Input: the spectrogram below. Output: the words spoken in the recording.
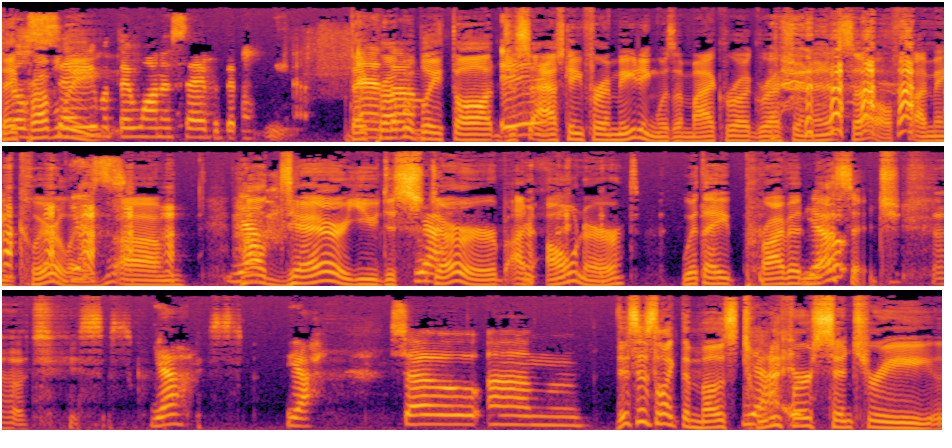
They will probably say what they want to say, but they don't mean it. They And, probably um, thought just it- asking for a meeting was a microaggression in itself. I mean, clearly. Yes. Um, Yeah. How dare you disturb an owner with a private Yep. message? Oh Jesus. Yeah. Yeah. So, um, This is like the most Yeah, 21st century uh,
